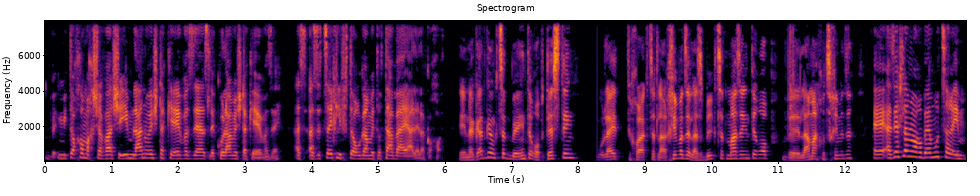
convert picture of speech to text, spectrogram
מתוך המחשבה שאם לנו יש את הכאב הזה אז לכולם יש את הכאב הזה אז, אז זה צריך לפתור גם את אותה בעיה ללקוחות. נגעת גם קצת ב interop testing אולי את יכולה קצת להרחיב על זה להסביר קצת מה זה interop ולמה אנחנו צריכים את זה. אה, אז יש לנו הרבה מוצרים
